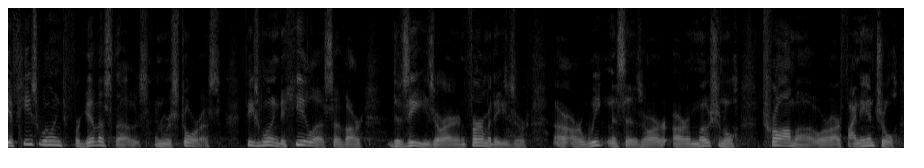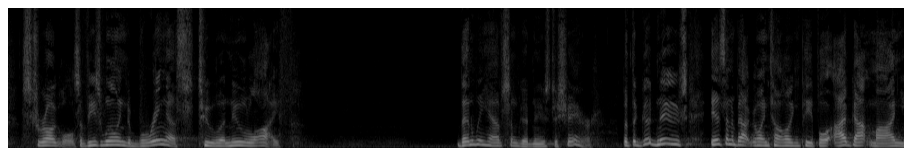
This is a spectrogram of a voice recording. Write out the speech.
if He's willing to forgive us those and restore us, if He's willing to heal us of our disease or our infirmities or our, weaknesses or our emotional trauma or our financial struggles, if He's willing to bring us to a new life, then we have some good news to share. But the good news isn't about going telling people, I've got mine,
